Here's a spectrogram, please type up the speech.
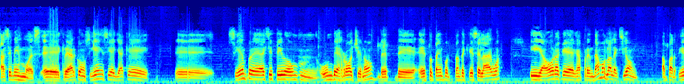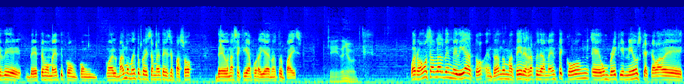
Así mismo es, eh, crear conciencia, ya que eh, siempre ha existido un, un derroche, ¿no? De, de, esto tan importante que es el agua. Y ahora que aprendamos la lección a partir de, de este momento y con, con, con, el mal momento precisamente que se pasó de una sequía por allá en nuestro país. Sí, señor. Bueno, vamos a hablar de inmediato, entrando en materia rápidamente, con eh, un breaking news que acaba de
